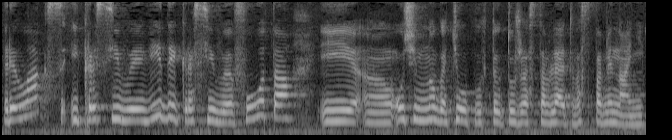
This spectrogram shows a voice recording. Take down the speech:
релакс, и красивые виды, и красивые фото, и э, очень много теплых то- тоже оставляет воспоминаний.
